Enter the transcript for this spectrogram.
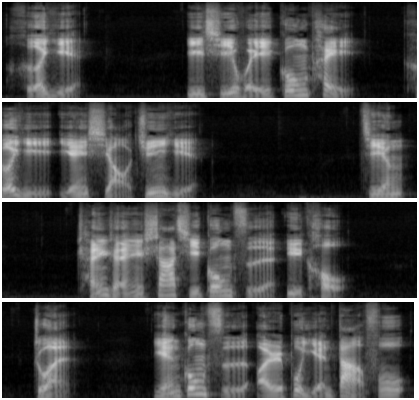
何也？以其为公配，可以言小君也。经臣人杀其公子欲寇。传言公子而不言大夫。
